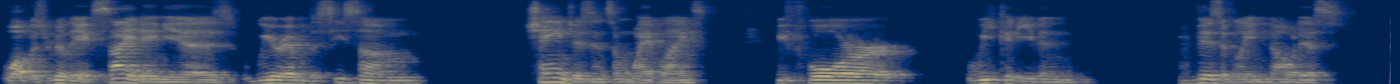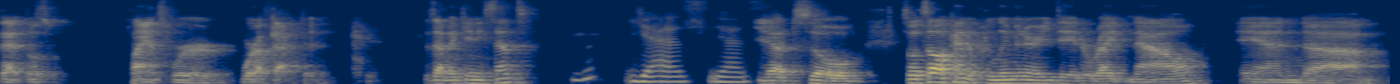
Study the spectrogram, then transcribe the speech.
what was really exciting is we were able to see some changes in some wavelengths before we could even visibly notice that those plants were were affected. Does that make any sense? Mm-hmm. Yes, yes. Yeah. So so it's all kind of preliminary data right now, and um,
